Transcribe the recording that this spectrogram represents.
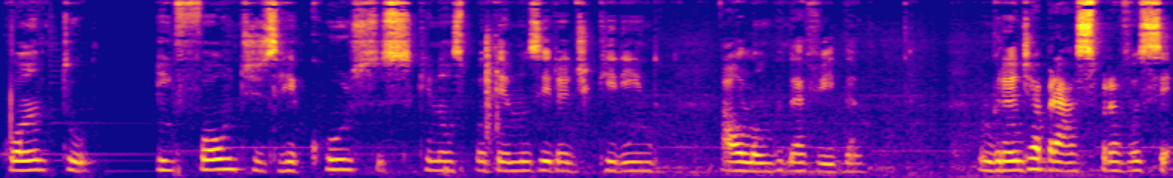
quanto em fontes, recursos que nós podemos ir adquirindo ao longo da vida. Um grande abraço para você.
